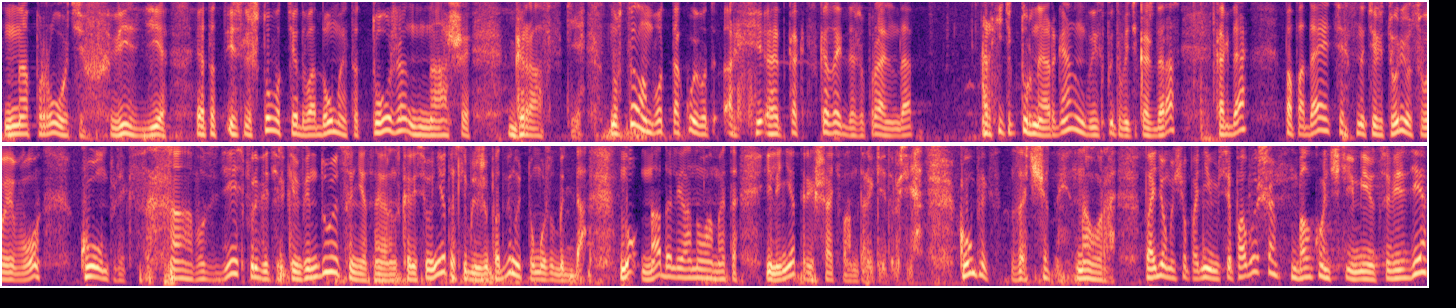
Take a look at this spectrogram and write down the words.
напротив, везде. Это, если что, вот те два дома, это тоже наши графские. Но в целом вот такой вот, архи... Э, как это сказать даже правильно, да, Архитектурный оргазм вы испытываете каждый раз, когда попадаете на территорию своего комплекса. А вот здесь прыгать рекомендуется? Нет, наверное, скорее всего нет. Если ближе подвинуть, то может быть да. Но надо ли оно вам это или нет, решать вам, дорогие друзья. Комплекс зачетный, на ура. Пойдем еще поднимемся повыше. Балкончики имеются везде.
